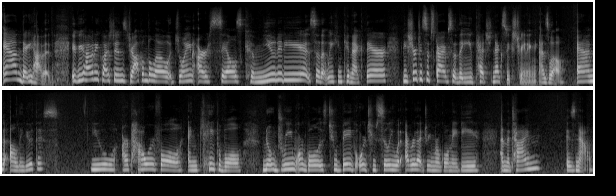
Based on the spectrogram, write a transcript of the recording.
And there you have it. If you have any questions, drop them below. Join our sales community so that we can connect there. Be sure to subscribe so that you catch next week's training as well. And I'll leave you with this. You are powerful and capable. No dream or goal is too big or too silly, whatever that dream or goal may be. And the time is now.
